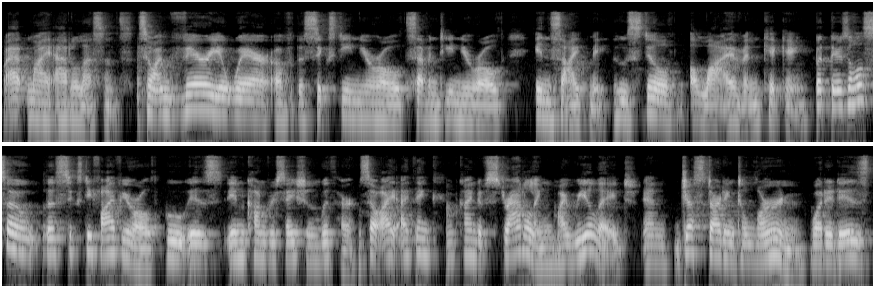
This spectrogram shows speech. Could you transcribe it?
at my adolescence. So I'm very aware of the 16 year old, 17 year old inside me who's still alive and kicking. But there's also the 65 year old who is in conversation with her. So I, I think I'm kind of straddling my real age and just starting to learn what it is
